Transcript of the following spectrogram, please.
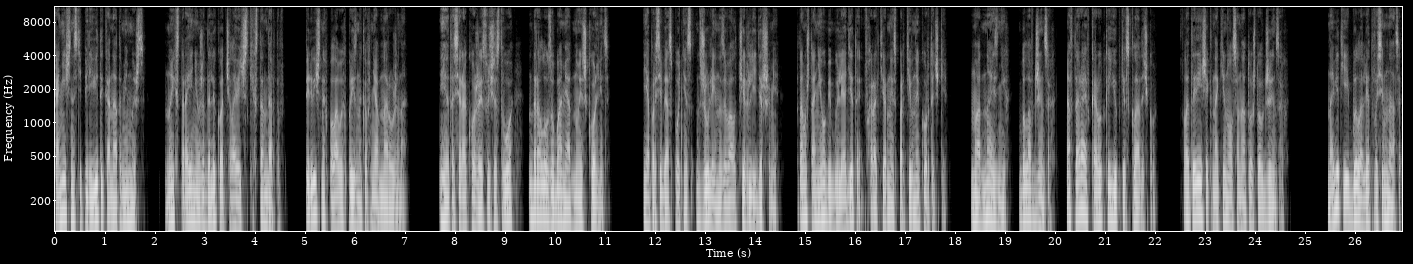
Конечности перевиты канатами мышц, но их строение уже далеко от человеческих стандартов. Первичных половых признаков не обнаружено. И это серокожее существо драло зубами одну из школьниц. Я про себя спутниц Джулии называл чирлидершами, потому что они обе были одеты в характерные спортивные курточки. Но одна из них была в джинсах, а вторая в короткой юбке в складочку. Лотерейщик накинулся на то, что в джинсах. На вид ей было лет 18.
